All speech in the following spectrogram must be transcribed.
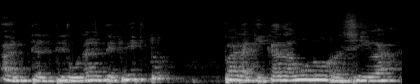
ante el tribunal de Cristo para que cada uno reciba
